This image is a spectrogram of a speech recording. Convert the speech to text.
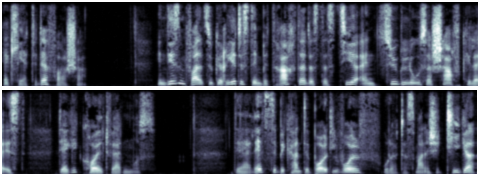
erklärte der Forscher. In diesem Fall suggeriert es dem Betrachter, dass das Tier ein zügelloser Schafkiller ist, der gekeult werden muss. Der letzte bekannte Beutelwolf oder tasmanische Tiger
